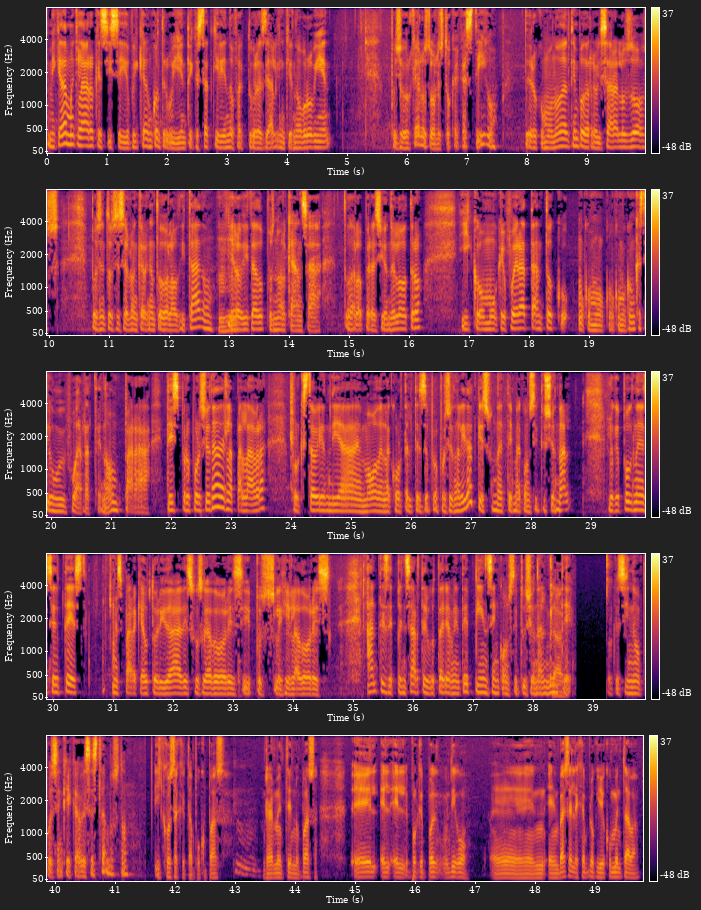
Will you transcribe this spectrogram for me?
Me queda muy claro que si se ubica un contribuyente que está adquiriendo facturas de alguien que no obró bien, pues yo creo que a los dos les toca castigo pero como no da el tiempo de revisar a los dos, pues entonces se lo encargan todo al auditado y el auditado pues no alcanza toda la operación del otro y como que fuera tanto como, como, que un castigo muy fuerte, ¿no? Para desproporcionar es la palabra, porque está hoy en día en moda en la Corte el test de proporcionalidad, que es un tema constitucional. Lo que pugna ese test es para que autoridades, juzgadores y pues legisladores, antes de pensar tributariamente, piensen constitucionalmente. Porque si no, pues en qué cabeza estamos, ¿no? y cosa que tampoco pasa. Realmente no pasa. El, el, el, porque, pues, digo, en, en, base al ejemplo que yo comentaba,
